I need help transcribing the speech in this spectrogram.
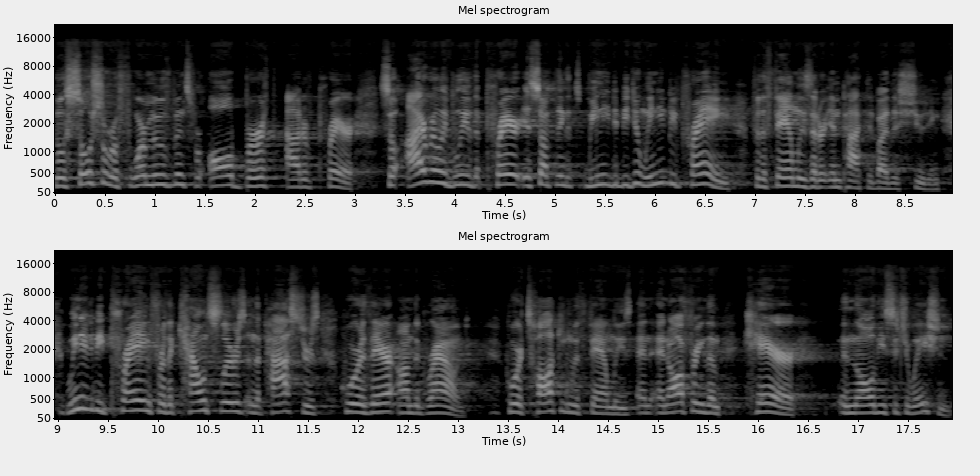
Those social reform movements were all birthed out of prayer. So I really believe that prayer is something that we need to be doing. We need to be praying for the families that are impacted by this shooting. We need to be praying for the counselors and the pastors who are there on the ground, who are talking with families and, and offering them care in all these situations.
